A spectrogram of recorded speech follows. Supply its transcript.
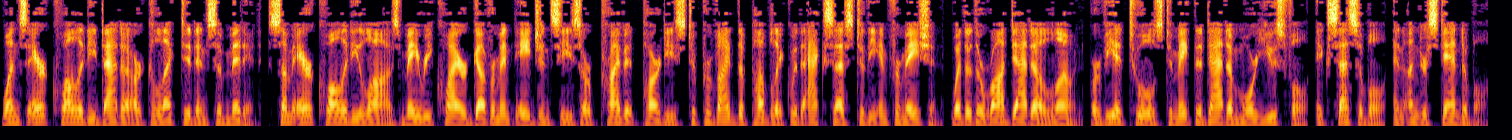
Once air quality data are collected and submitted, some air quality laws may require government agencies or private parties to provide the public with access to the information, whether the raw data alone, or via tools to make the data more useful, accessible, and understandable.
